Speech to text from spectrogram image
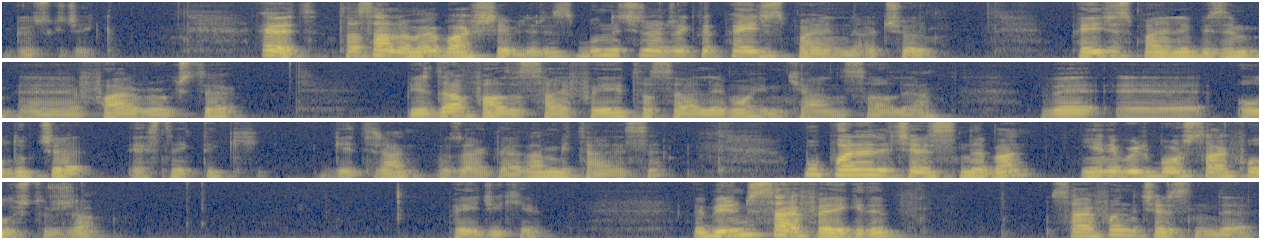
gözükecek. Evet, tasarlamaya başlayabiliriz. Bunun için öncelikle Pages panelini açıyorum. Pages paneli bizim e, Fireworks'te birden fazla sayfayı tasarlama imkanı sağlayan ve e, oldukça esneklik getiren özelliklerden bir tanesi. Bu panel içerisinde ben yeni bir boş sayfa oluşturacağım. Page 2. Ve birinci sayfaya gidip sayfanın içerisinde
